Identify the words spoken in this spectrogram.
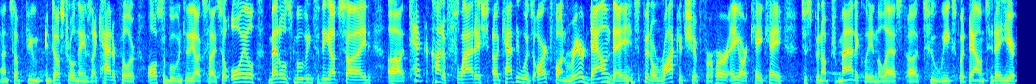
and some few industrial names like Caterpillar also moving to the upside. So oil, metals moving to the upside, uh, tech kind of flattish. Uh, Cathie Wood's ARK fund, rare down day. It's been a rocket ship for her. ARKK just been up dramatically in the last uh, two weeks, but down today here.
